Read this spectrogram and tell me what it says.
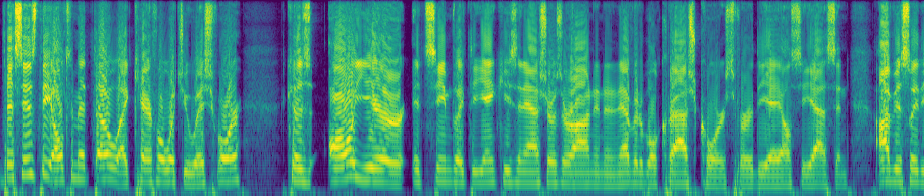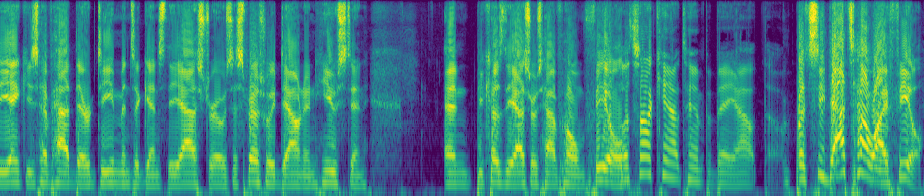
This is the ultimate, though. Like, careful what you wish for, because all year it seemed like the Yankees and Astros are on an inevitable crash course for the ALCS, and obviously the Yankees have had their demons against the Astros, especially down in Houston, and because the Astros have home field. Let's not count Tampa Bay out, though. but see, that's how I feel.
